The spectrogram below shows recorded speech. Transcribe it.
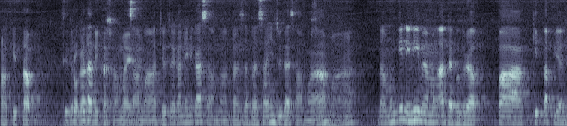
Alkitab Deuterokanonika sama ya. Sama, Deuterokanonika sama, bahasa-bahasanya juga sama. Sama. Nah, mungkin ini memang ada beberapa kitab yang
